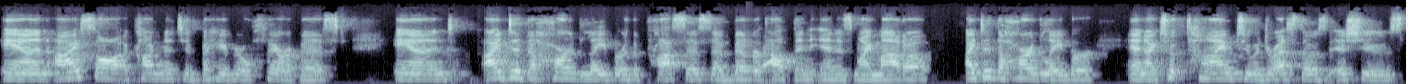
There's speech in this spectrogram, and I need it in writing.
and I saw a cognitive behavioral therapist, and I did the hard labor, the process of better out than in is my motto. I did the hard labor and I took time to address those issues.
